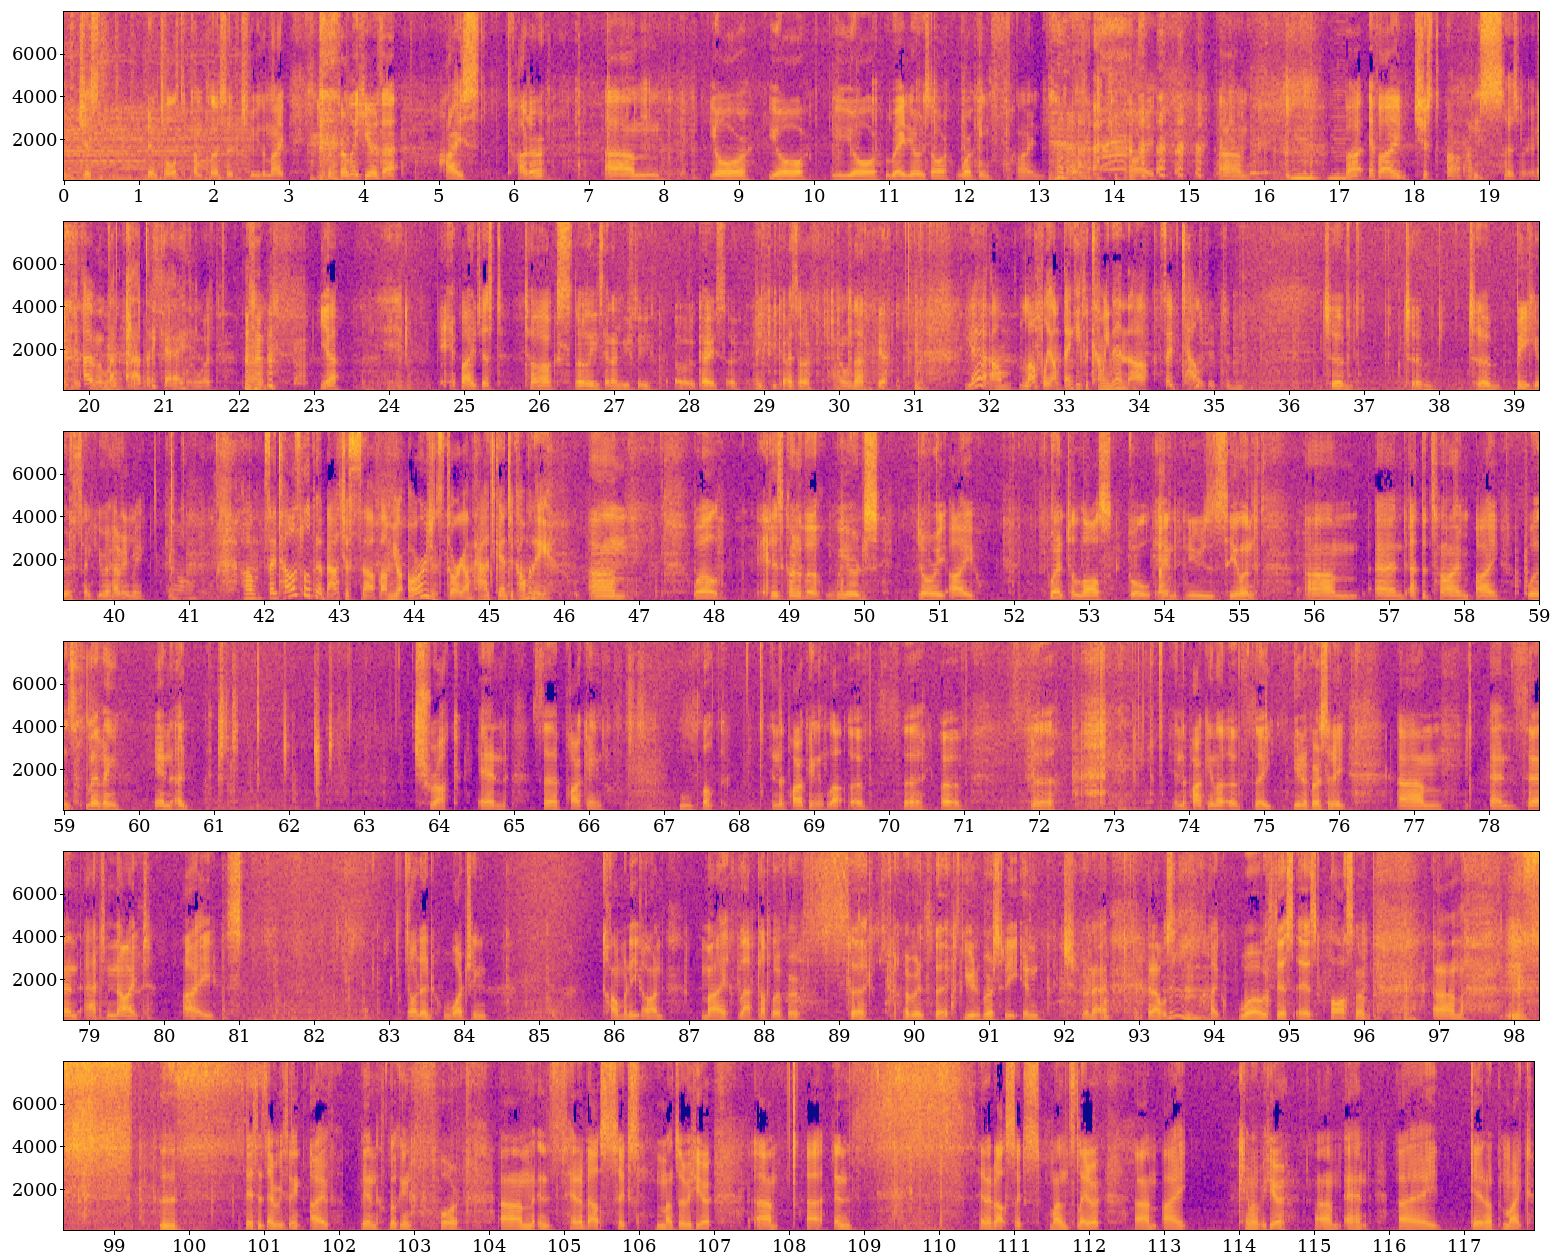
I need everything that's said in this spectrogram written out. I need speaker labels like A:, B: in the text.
A: I've just been told to come closer to the mic. You can probably hear that I stutter. Um, your your your radios are working fine. sorry. Um, but if I just, oh, I'm so sorry. Away.
B: that- that's okay.
A: Um, yeah. If I just talk slowly, then I'm usually okay. So if you guys are fine with that, yeah.
B: Yeah, um, lovely. Um, thank you for coming in. Uh, so tell
A: Pleasure to to to to be here. Thank you for having me.
B: um, so tell us a little bit about yourself. Um, your origin story. Um, how'd you get into comedy?
A: Um, well, it is kind of a weird story. I went to law school in New Zealand, um, and at the time I was living in a truck in the parking lot in the parking lot of the of the in the parking lot of the university. Um, and then at night, I started watching comedy on my laptop over the over the university internet, and I was like, "Whoa, this is awesome!" Um, this, this is everything I've been looking for. Um, and then about six months over here, um, uh, and then about six months later, um, I came over here, um, and I did an open mic,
